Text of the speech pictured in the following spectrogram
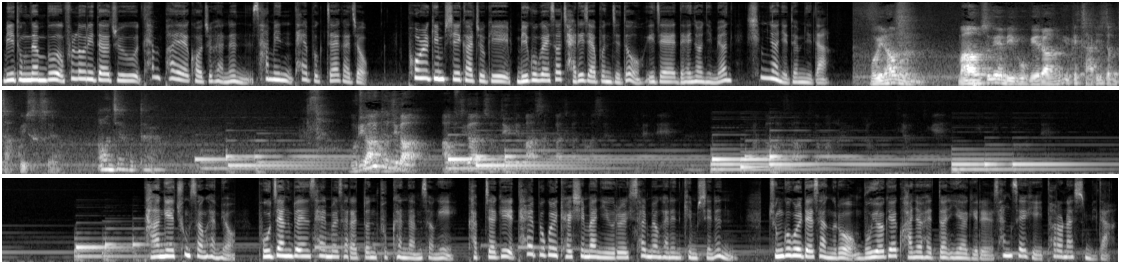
미 동남부 플로리다주 템파에 거주하는 3인 탈북자 가족. 폴 김 씨 가족이 미국에서 자리 잡은 지도 이제 내년이면 10년이 됩니다. 뭐이라면 마음속에 미국이라는 게 이렇게 자리 좀 잡고 있었어요. 언제부터요? 우리 저희도 아버지가 아버지가 전쟁 때 마산 당에 충성하며 보장된 삶을 살았던 북한 남성이 갑자기 탈북을 결심한 이유를 설명하는 김 씨는 중국을 대상으로 무역에 관여했던 이야기를 상세히 털어놨습니다.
